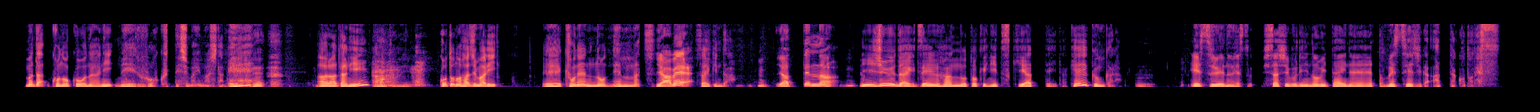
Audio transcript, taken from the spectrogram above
またこのコーナーにメールを送ってしまいました。え？え？新たに？事の始まり、えー去年の年末。やべえ！最近だ。やってんな、20代前半の時に付き合っていた K 君から。うん、SNS 久しぶりに飲みたいねとメッセージがあったことです。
